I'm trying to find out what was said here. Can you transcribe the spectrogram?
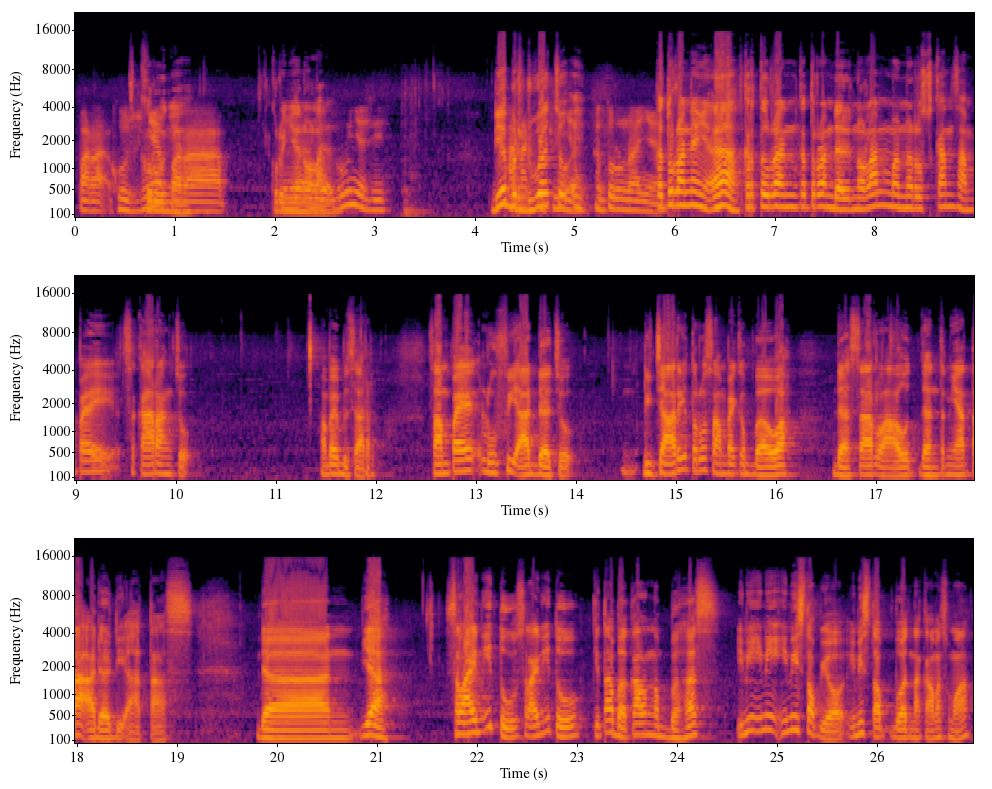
para khususnya Krunya. para Krunya enggak- Nolan. enggak krunya sih Dia Anak berdua cuk eh keturunannya keturunannya ah keturunan keturunan dari Nolan meneruskan sampai sekarang cuk. Sampai besar. Sampai Luffy ada cuk. Dicari terus sampai ke bawah dasar laut dan ternyata ada di atas. Dan ya, selain itu, selain itu kita bakal ngebahas ini ini ini stop yo. Ini stop buat nakama semua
